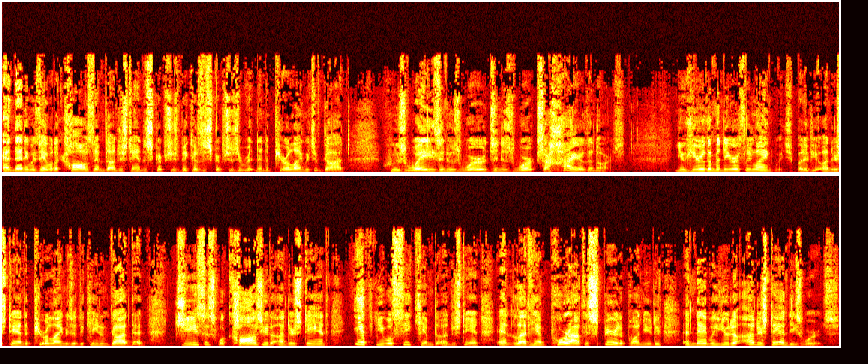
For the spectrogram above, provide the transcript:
And then he was able to cause them to understand the scriptures because the scriptures are written in the pure language of God, whose ways and whose words and his works are higher than ours. You hear them in the earthly language, but if you understand the pure language of the kingdom of God, that Jesus will cause you to understand if you will seek him to understand and let him pour out his spirit upon you to enable you to understand these words.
